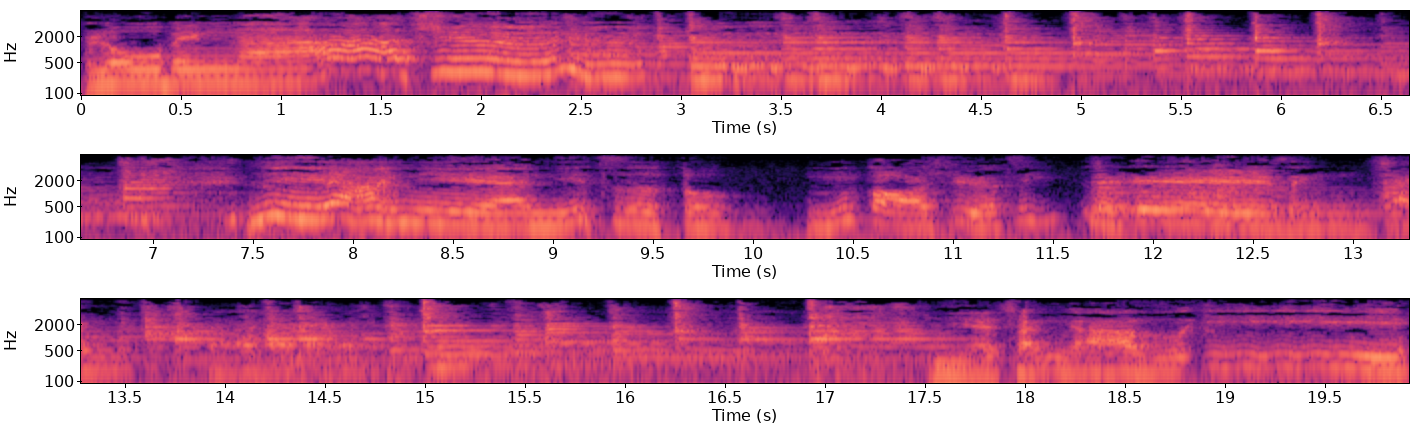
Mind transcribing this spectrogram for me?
罗宾啊，去！年年你知道，我大学最来人称，年称啊是一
